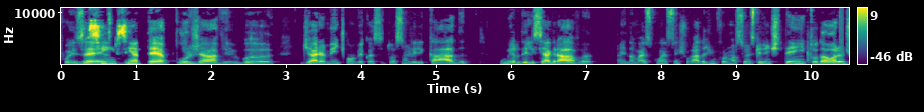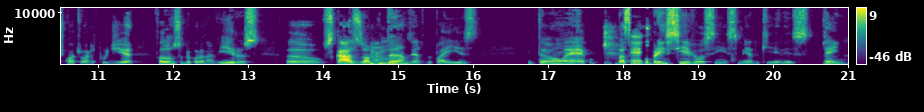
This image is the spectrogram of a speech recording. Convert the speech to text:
Pois é, sim, assim, sim. até por já uh, diariamente conviver com essa situação delicada, o medo dele se agrava, ainda mais com essa enxurrada de informações que a gente tem toda hora, 24 horas por dia, falando sobre o coronavírus, uh, os casos uhum. aumentando uhum. dentro do país. Então é bastante é. compreensível assim esse medo que eles têm.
